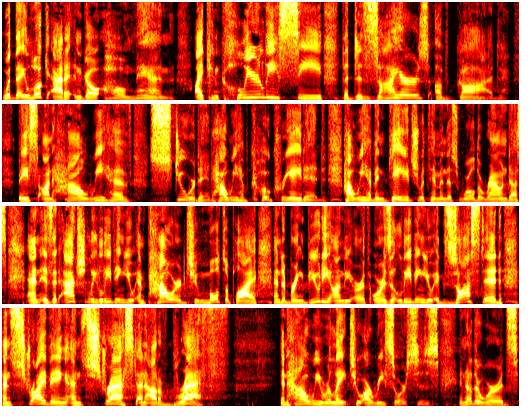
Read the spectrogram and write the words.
would they look at it and go, oh man, I can clearly see the desires of God based on how we have stewarded, how we have co created, how we have engaged with Him in this world around us? And is it actually leaving you empowered to multiply and to bring beauty on the earth, or is it leaving you exhausted and striving and stressed and out of breath? And how we relate to our resources. In other words,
